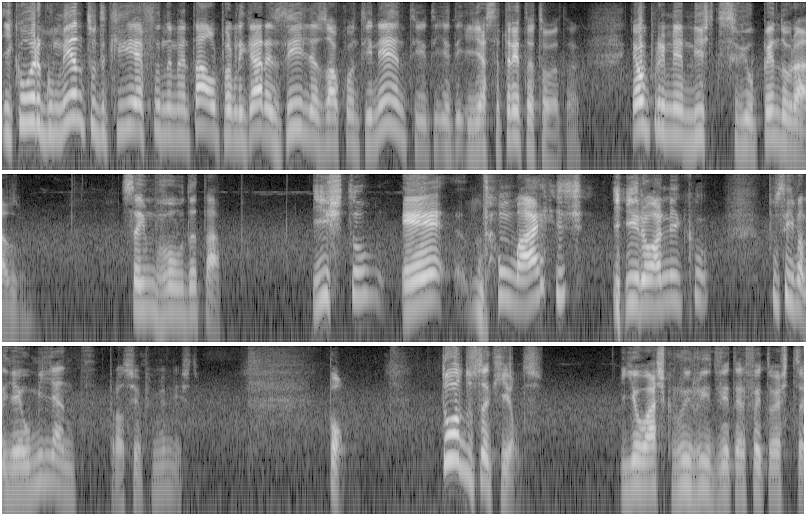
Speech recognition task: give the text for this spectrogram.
e com o argumento de que é fundamental para ligar as ilhas ao continente e, e, e essa treta toda, é o primeiro-ministro que se viu pendurado sem um voo da TAP. Isto é do mais irónico possível e é humilhante para o Sr. Primeiro-Ministro. Bom, todos aqueles, e eu acho que Rui Rio devia ter feito este,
